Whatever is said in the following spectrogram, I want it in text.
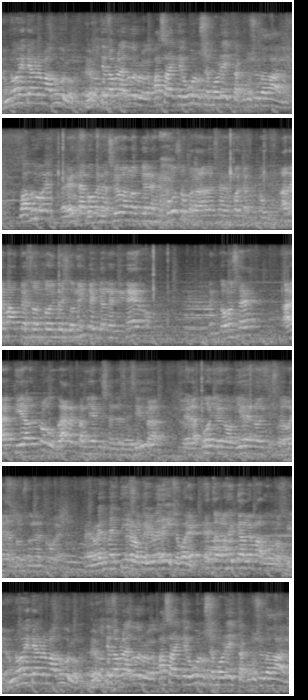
¿no? No es que hable Maduro. Yo no quiero hablar duro. Lo que pasa es que uno se molesta como ciudadano. Cuando uno Pero esta gobernación no tiene recursos para dar esas respuestas que Además, ustedes son todos inversionistas, tienen dinero. Entonces, aquí hay otros lugares también que se necesita el apoyo del gobierno y que se vaya a solucionar el problema. Pero es mentira lo que yo he dicho, bueno. Esto no es que hable Maduro, ¿no? No es que hable Maduro. Yo no quiero hablar duro. Lo que pasa es que uno se molesta como ciudadano.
